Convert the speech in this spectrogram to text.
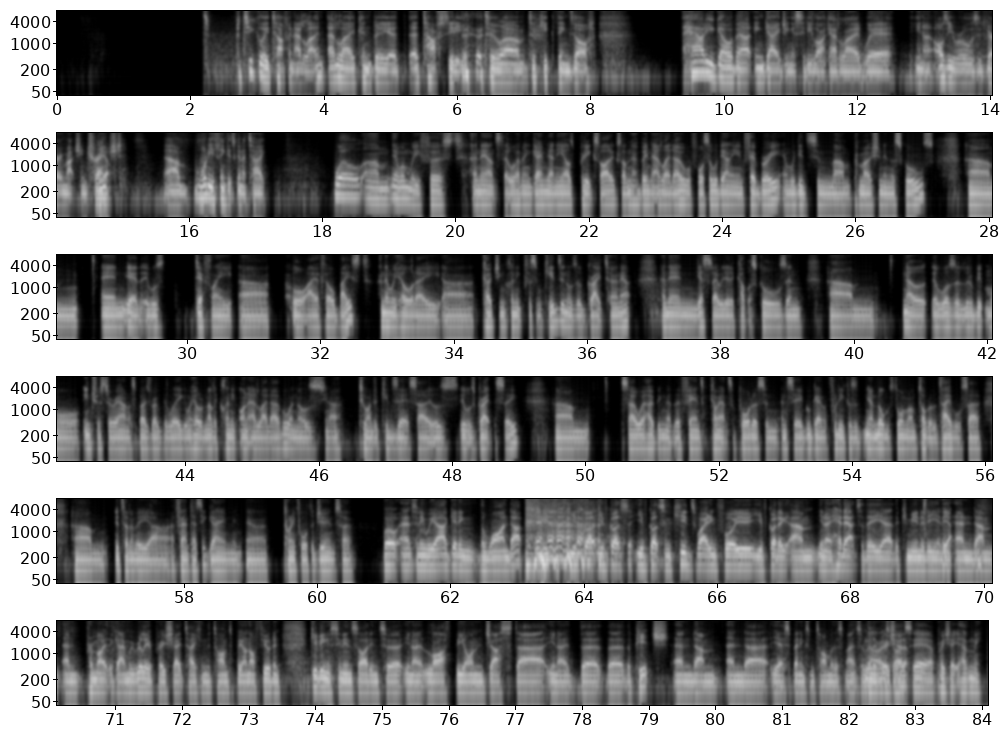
particularly tough in Adelaide. Adelaide can be a, a tough city to um, to kick things off. How do you go about engaging a city like Adelaide, where you know Aussie rules is very much entrenched? Yep. Um, what do you think it's going to take? Well, um, you know, when we first announced that we are having a game down here, I was pretty excited because I've never been to Adelaide Oval before. So we're down here in February, and we did some um, promotion in the schools, um, and yeah, it was definitely uh, or AFL based. And then we held a uh, coaching clinic for some kids, and it was a great turnout. And then yesterday we did a couple of schools, and um, no, there was a little bit more interest around, I suppose, rugby league. And we held another clinic on Adelaide Oval, and there was you know 200 kids there, so it was it was great to see. Um, so we're hoping that the fans can come out and support us and, and see a good game of footy because you know Melbourne Storm are on top of the table, so um, it's going to be uh, a fantastic game in uh, 24th of June. So well, Anthony, we are getting the wind up. You, have got you've got you've got some kids waiting for you. You've got to um, you know head out to the uh, the community and yeah. and um, and promote the game. We really appreciate taking the time to be on off field and giving us an insight into you know life beyond just uh, you know the the the pitch and um, and uh, yeah, spending some time with us, mate. So really no appreciate guys. it. Yeah, I appreciate you having me.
